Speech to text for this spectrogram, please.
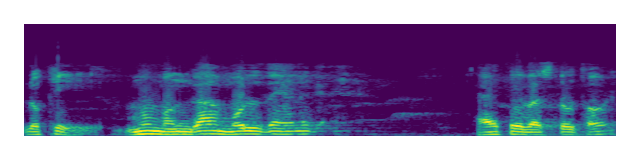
लोकी, मुँह मंगा, मूल देन गए। है तो वस्तु थोड़ी?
